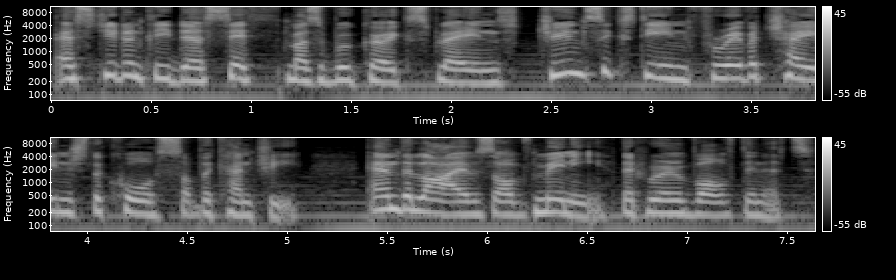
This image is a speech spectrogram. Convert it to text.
As student leader Seth Mazibuko explains, June 16 forever changed the course of the country and the lives of many that were involved in it.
